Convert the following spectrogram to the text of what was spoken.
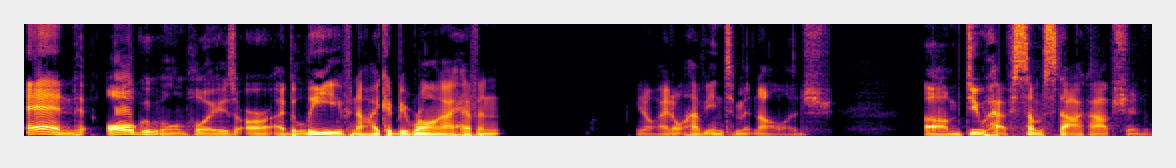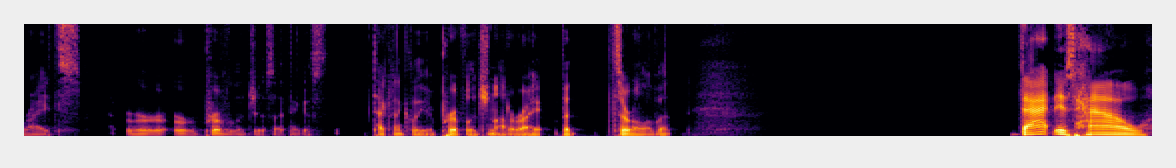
And all Google employees are, I believe, now I could be wrong. I haven't, you know, I don't have intimate knowledge. Um, do have some stock option rights or, or privileges. I think it's technically a privilege, not a right, but it's irrelevant. That is how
